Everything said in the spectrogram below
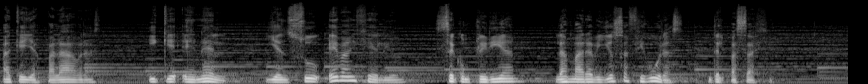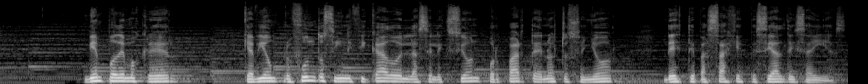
aquellas palabras y que en él y en su evangelio se cumplirían las maravillosas figuras del pasaje. Bien podemos creer que había un profundo significado en la selección por parte de nuestro Señor de este pasaje especial de Isaías.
